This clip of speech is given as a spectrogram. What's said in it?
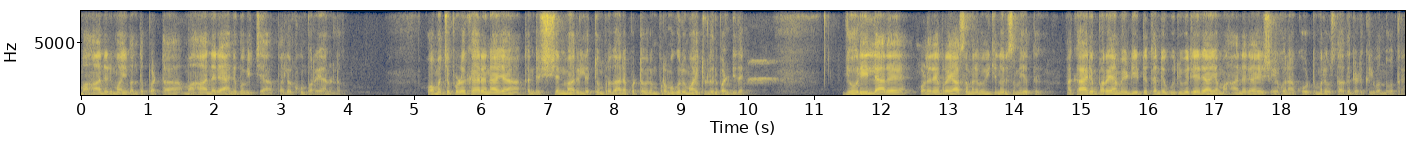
മഹാനരുമായി ബന്ധപ്പെട്ട മഹാനരെ അനുഭവിച്ച പലർക്കും പറയാനുള്ളത്. ഓമച്ചപ്പുഴക്കാരനായ തന്റെ ശിഷ്യന്മാരിൽ ഏറ്റവും പ്രധാനപ്പെട്ടവരും പ്രമുഖരുമായിട്ടുള്ളൊരു പണ്ഡിതൻ. ജോലിയില്ലാതെ വളരെ പ്രയാസം അനുഭവിക്കുന്ന ഒരു സമയത്ത് ആ കാര്യം പറയാൻ വേണ്ടിയിട്ട് തന്റെ ഗുരുവര്യരായ മഹാനരായ ഷേഹുന കോട്ടുമല ഉസ്താദിന്റെ അടുക്കൽ വന്നു അത്രേ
